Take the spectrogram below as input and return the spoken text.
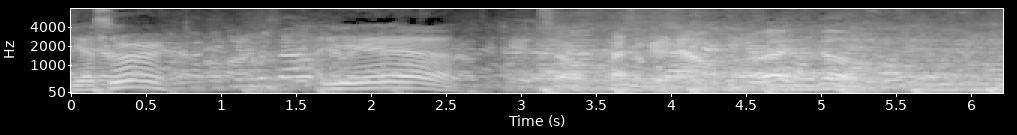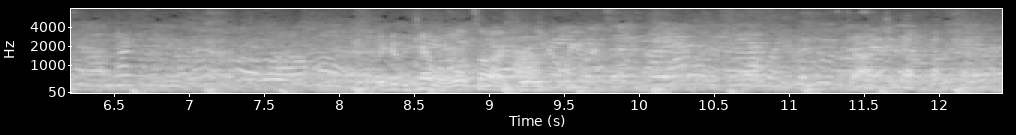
Yes, sir. Yeah. So, that's don't get it now. All right, let's go. Look at the camera one time, bro. Gotcha.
